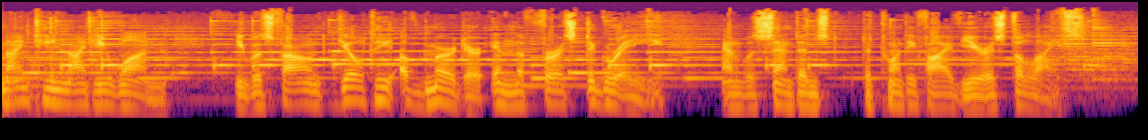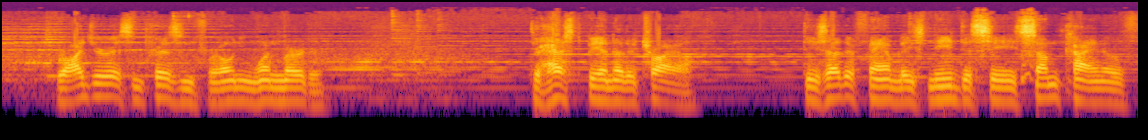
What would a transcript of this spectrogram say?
1991, he was found guilty of murder in the first degree and was sentenced to 25 years to life. Roger is in prison for only one murder. There has to be another trial. These other families need to see some kind of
